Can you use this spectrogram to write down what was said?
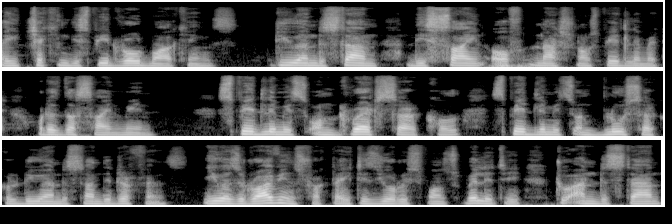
Are you checking the speed road markings? Do you understand the sign of national speed limit? What does the sign mean? Speed limits on red circle, speed limits on blue circle. Do you understand the difference? You as a driving instructor, it is your responsibility to understand,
